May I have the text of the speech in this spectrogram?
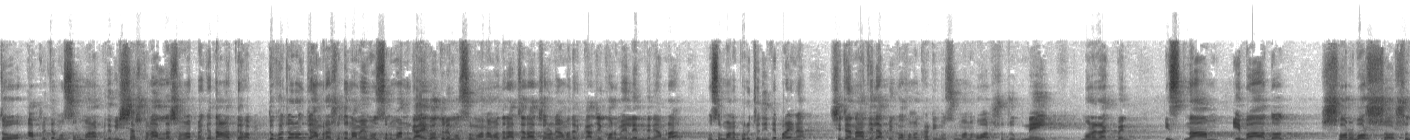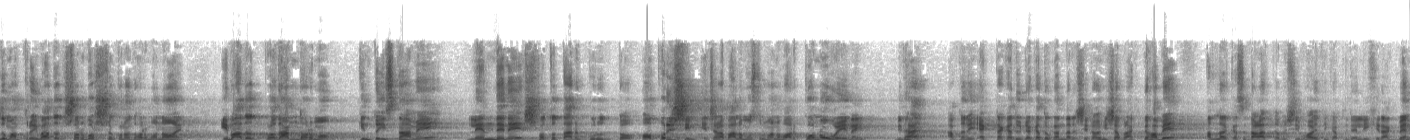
তো আপনি তো মুসলমান, আপনি তো বিশ্বাস করেন আল্লাহর সামনে আপনাকে দাঁড়াতে হবে। দুঃখজনক যে আমরা শুধু নামে মুসলমান, গায়ে গতরে মুসলমান। আমাদের আচার আচরণে, আমাদের কাজে কর্মে লেনদেনে আমরা মুসলমানের পরিচয় দিতে পারি না। সেটা না দিলে আপনি কখনো খাঁটি মুসলমান হওয়ার সুযোগ নেই। মনে রাখবেন, ইসলাম, ইবাদত সর্বস্ব, শুধুমাত্র ইবাদত সর্বস্ব কোনো ধর্ম নয়। ইবাদত প্রধান ধর্ম, কিন্তু ইসলামে লেনদেনে সততার গুরুত্ব অপরিসীম। এছাড়া ভালো মুসলমান হওয়ার কোনো ওয়ে নাই। বিধায় আপনার এক টাকা, দুই টাকা দোকানদার সেটাও হিসাব রাখতে হবে। আল্লাহর কাছে দাঁড়াতে হবে, সেই ভয় থেকে আপনি লিখে রাখবেন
